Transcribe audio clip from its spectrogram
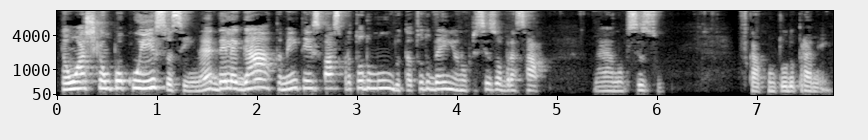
Então, acho que é um pouco isso, assim, né? Delegar também tem espaço para todo mundo, tá tudo bem, eu não preciso abraçar, né? Eu não preciso ficar com tudo para mim.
